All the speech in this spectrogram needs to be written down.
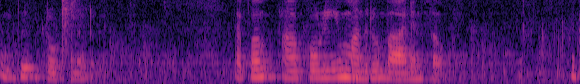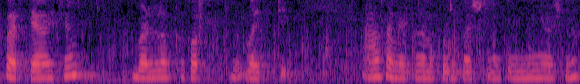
ഇത് ഇട്ട് കൊടുക്കുന്നുണ്ട്. അപ്പം ആ പുളിയും മധുരവും ബാലൻസ് ആവും. ഇപ്പം അത്യാവശ്യം വെള്ളമൊക്കെ കുറച്ച് വറ്റി. ആ സമയത്ത് നമുക്കൊരു കഷ്ണം കുഞ്ഞു കഷ്ണം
